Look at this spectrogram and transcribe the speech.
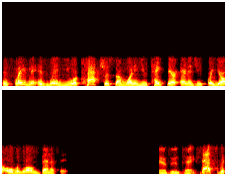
Enslavement is when you will capture someone and you take their energy for your overall benefit. As in tax. That's what.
